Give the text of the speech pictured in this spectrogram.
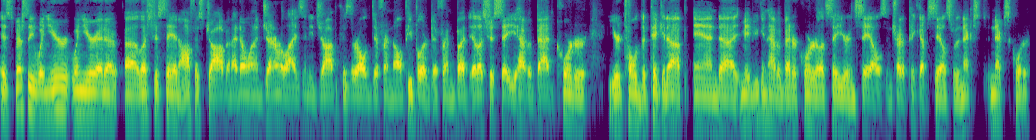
especially when you're when you're at a uh, let's just say an office job and i don't want to generalize any job because they're all different and all people are different but let's just say you have a bad quarter you're told to pick it up and uh, maybe you can have a better quarter let's say you're in sales and try to pick up sales for the next next quarter.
